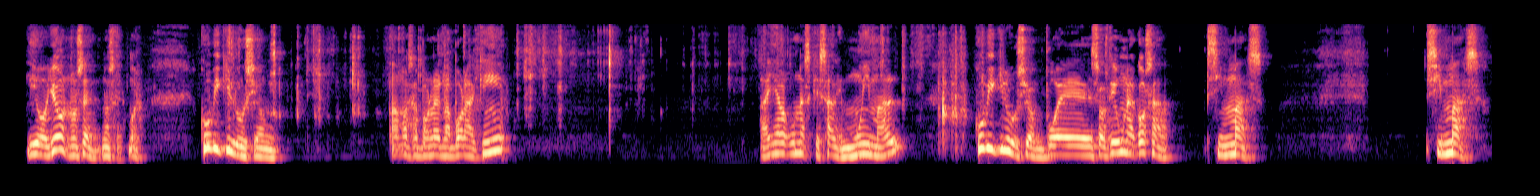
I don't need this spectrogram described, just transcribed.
Digo yo, no sé, no sé. Bueno, Cubic Illusion. Vamos a ponerla por aquí. Hay algunas que salen muy mal. Cubic Illusion, pues os digo una cosa, sin más. Sin más.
